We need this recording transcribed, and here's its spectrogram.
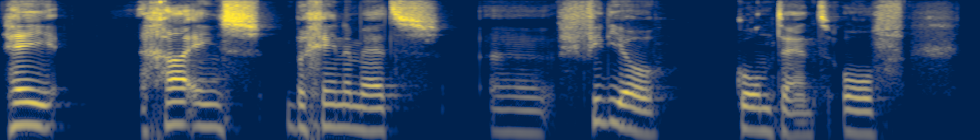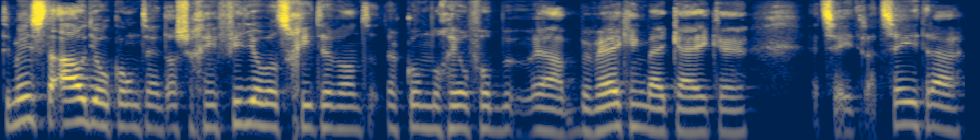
hey, ga eens beginnen met uh, video content of tenminste audio content als je geen video wilt schieten, want er komt nog heel veel ja, bewerking bij kijken, et cetera, et cetera.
